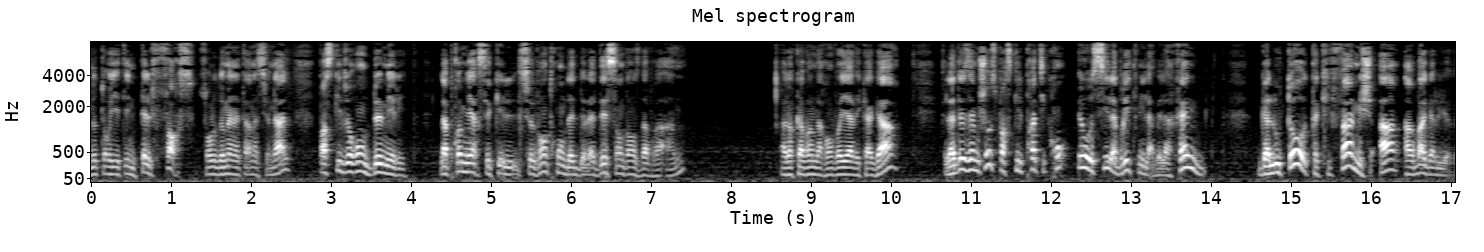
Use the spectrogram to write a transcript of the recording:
notoriété, une telle force sur le domaine international? Parce qu'ils auront deux mérites. La première, c'est qu'ils se vanteront d'être de la descendance d'Abraham, alors qu'avant de la renvoyer avec Agar. Et la deuxième chose, parce qu'ils pratiqueront eux aussi la Brit Mila. la Galuto, Takifa, Mishar, Arba Galuyot.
